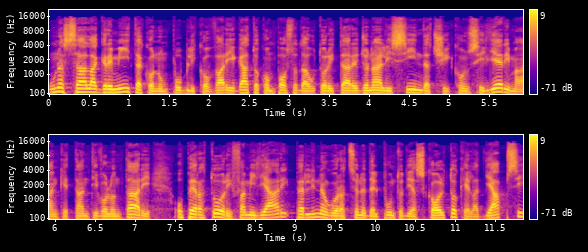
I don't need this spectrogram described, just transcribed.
Una sala gremita con un pubblico variegato composto da autorità regionali, sindaci, consiglieri, ma anche tanti volontari, operatori, familiari per l'inaugurazione del punto di ascolto che la Diapsi,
